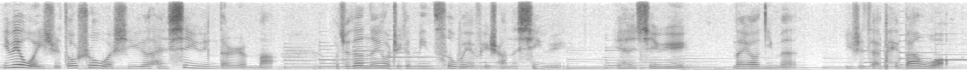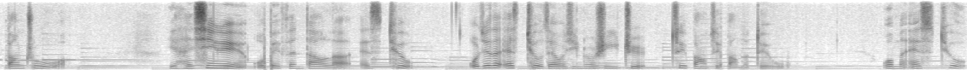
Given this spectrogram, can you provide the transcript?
因为我一直都说我是一个很幸运的人嘛，我觉得能有这个名次我也非常的幸运，也很幸运能有你们一直在陪伴我、帮助我。也很幸运，我被分到了 S two。我觉得 S two 在我心中是一支最棒最棒的队伍。我们 S two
